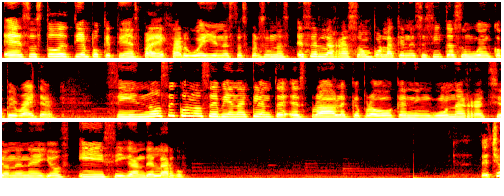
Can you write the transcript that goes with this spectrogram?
Eso es todo el tiempo que tienes para dejar huella en estas personas. Esa es la razón por la que necesitas un buen copywriter. Si no se conoce bien al cliente, es probable que provoque ninguna reacción en ellos y sigan de largo. De hecho,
